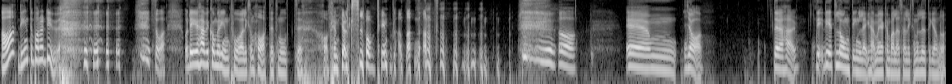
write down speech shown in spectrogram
Ja, det är inte bara du. Så. Och det är ju här vi kommer in på liksom hatet mot eh, havremjölkslobbyn bland annat. ja. Um, ja. Det är det här. Det, det är ett långt inlägg här, men jag kan bara läsa liksom lite grann då.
